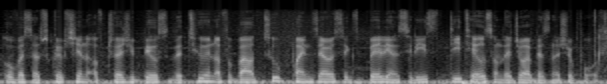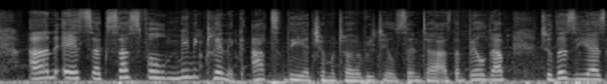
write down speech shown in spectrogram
oversubscription of treasury bills to the tune of about 2.06 billion cedis. Details on the Joy Business Report. And a successful mini clinic at the Achimota Retail Center as the build up to this year's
